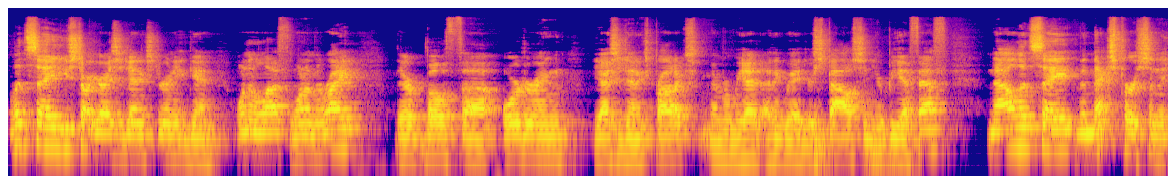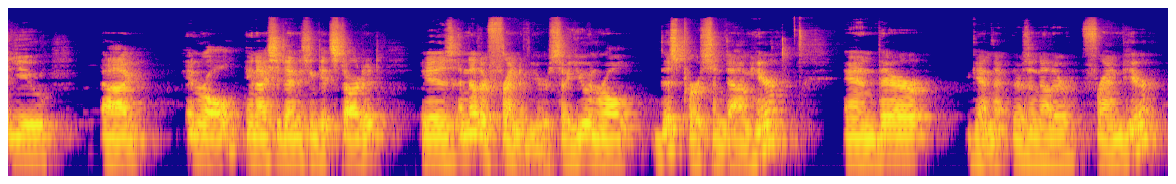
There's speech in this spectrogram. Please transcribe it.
let's say you start your Isagenix journey again, one on the left, one on the right they're both uh, ordering the Isagenix products. Remember, we had I think we had your spouse and your BFF. Now, let's say the next person that you uh, enroll in Isagenix and get started is another friend of yours. So you enroll this person down here, and there again, there's another friend here.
